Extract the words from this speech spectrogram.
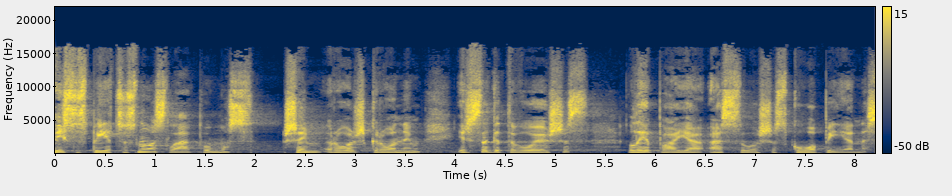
visus piecus noslēpumus šim rožu kronim ir sagatavojušas Liepājā esošas kopienas.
